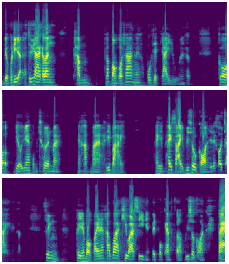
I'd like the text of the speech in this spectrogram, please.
เดี๋ยวพอดีอาจารย์ยากำลังทำรับเหมาก่อสร้างนะครับโปรเจกต์ใหญ่อยู่นะครับ ก็เดี๋ยวยังไงผมเชิญมานะครับ มาอธิบาย ให้ให้สายวิศวกรจะได้เข้าใจนะครับ ซึ่งก็ยังบอกไปนะครับว่า QRC เนี่ยเป็นโปรแกรมสำหรับวิศวกร แต่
